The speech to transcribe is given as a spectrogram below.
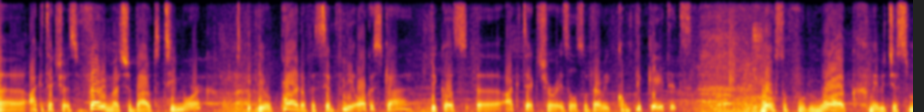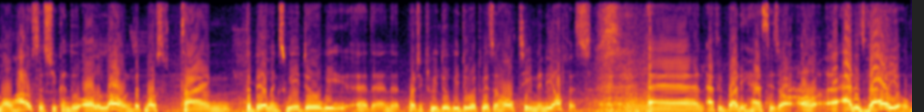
uh, architecture is very much about teamwork. You're part of a symphony orchestra because uh, architecture is also very complicated. Most of the work, maybe just small houses, you can do all alone, but most of the time the buildings we do, we, uh, the, the projects we do, we do it with a whole team in the office. And everybody has his uh, uh, added value.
